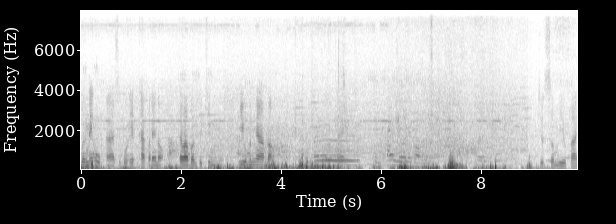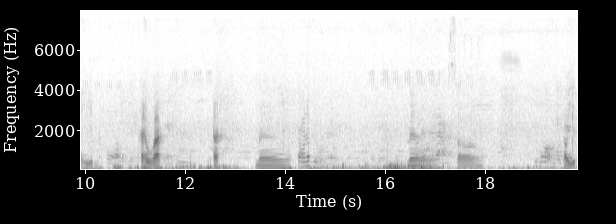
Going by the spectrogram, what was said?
เบิ่ง ในหูปอ่าสิบเฮ็ดคักมาได้เนาะแต่ว่าเบิ่งตัวจริงวิวมันงามเนาะเออถึงไข่เยอะเลยก่อนจุดชมวิวปลาหินถ่ายรูปปะอะหนึ่งเอาแล้วหนึ่งสองเอาอีก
